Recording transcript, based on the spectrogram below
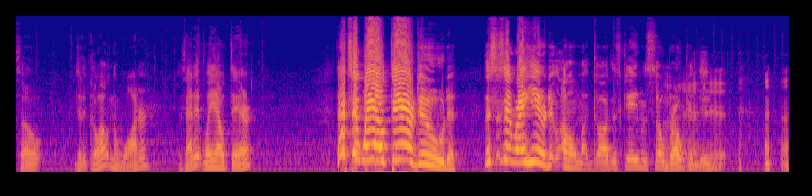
So, did it go out in the water? Is that it way out there? That's it way out there, dude! This is it right here, dude. Oh my god, this game is so hmm, broken, Yeah, dude.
